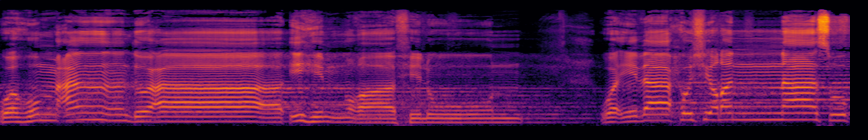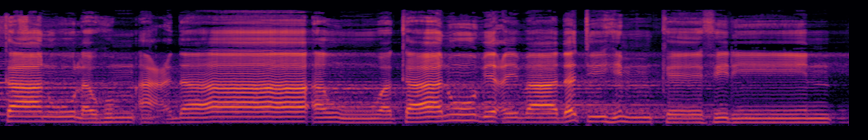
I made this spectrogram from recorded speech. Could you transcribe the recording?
وهم عن دعائهم غافلون. وإذا حشر الناس كانوا لهم أعداء وكانوا بعبادتهم كافرين.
